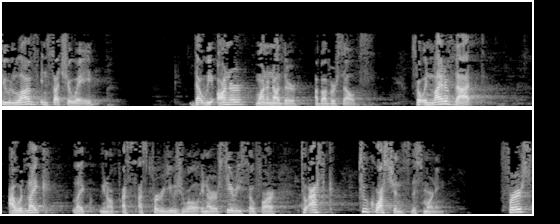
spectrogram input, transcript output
to love in such a way that we honor one another above ourselves. So in light of that, I would like, like, you know, as, as per usual in our series so far, to ask two questions this morning. First,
